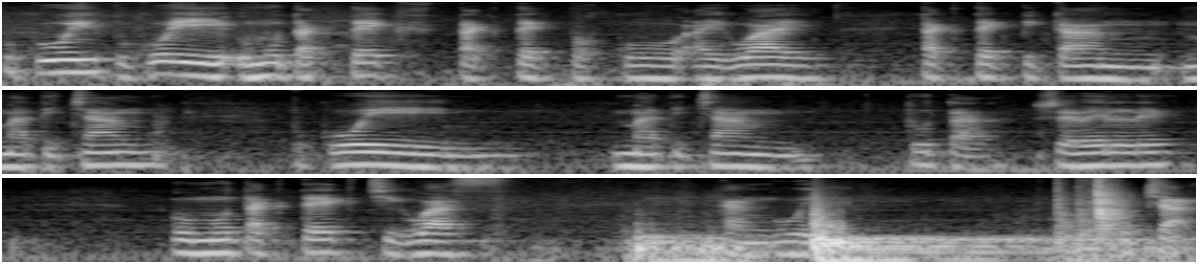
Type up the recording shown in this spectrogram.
Pucuy, Pucuy, Umutaktek, Taktek Poscu Aiguay, Taktek Pican Matichan, Pucuy Matichan Tuta Rebelde Umutaktek Chihuas Canguy Pucha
